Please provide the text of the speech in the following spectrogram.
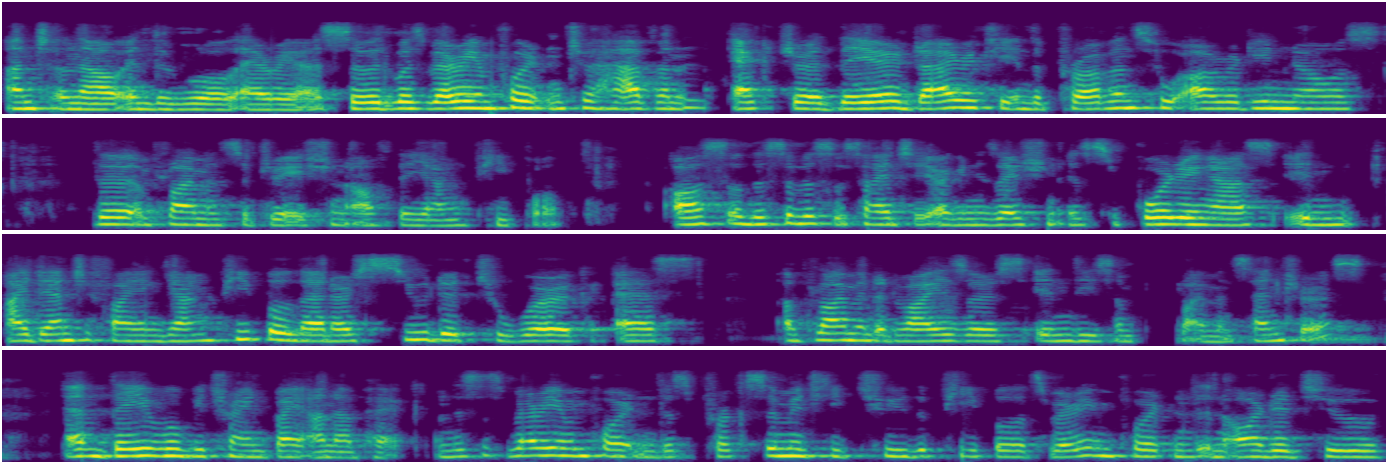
until now in the rural areas. So it was very important to have an actor there directly in the province who already knows the employment situation of the young people. Also, the civil society organization is supporting us in identifying young people that are suited to work as employment advisors in these employment centers. And they will be trained by ANAPEC. And this is very important, this proximity to the people. It's very important in order to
